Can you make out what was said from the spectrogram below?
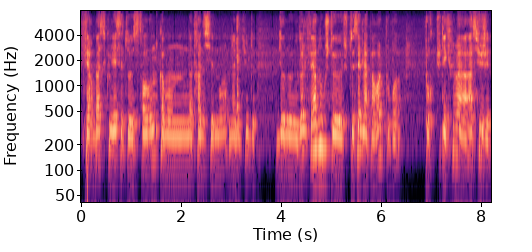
faire basculer cette, cette rencontre comme on a traditionnellement l'habitude de le, de le faire. Donc je te, je te cède la parole pour, pour que tu t'exprimes à, sujet.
